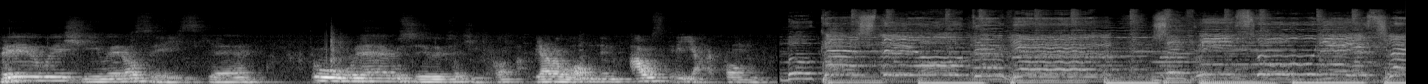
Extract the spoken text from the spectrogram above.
były siły rosyjskie, które ruszyły przeciwko wiarołomnym Austriakom. Bo każdy o tym wie, że w Mińsku nie jest źle,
